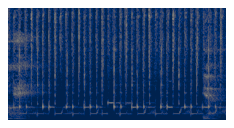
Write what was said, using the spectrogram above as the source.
Okay. Yeah.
